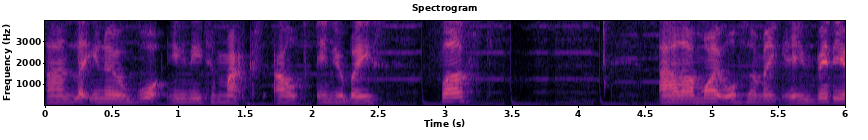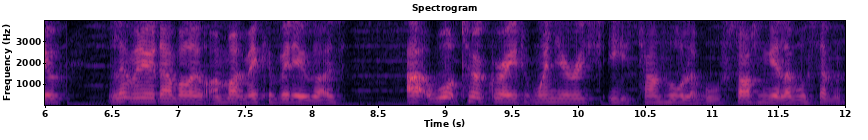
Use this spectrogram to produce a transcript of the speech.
And let you know what you need to max out in your base first and I might also make a video. Let me know down below. I might make a video, guys, at what to upgrade when you reach each town hall level, starting at level 7.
